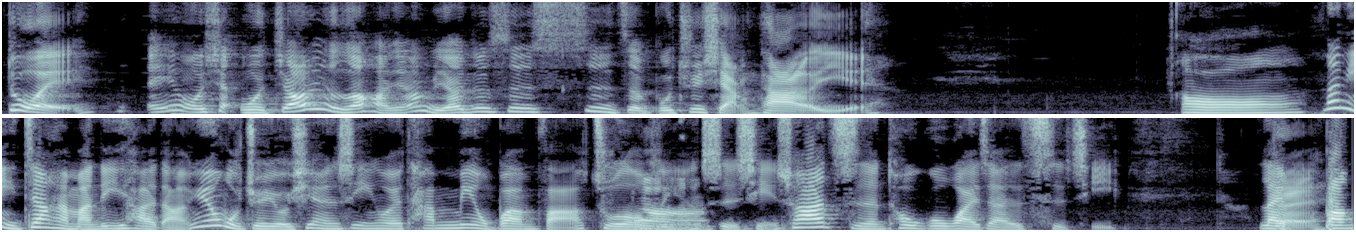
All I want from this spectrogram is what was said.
对，哎，我想我焦虑的时候好像比较就是试着不去想它而已。哦，那你这样还蛮厉害的啊，因为我觉得有些人是因为他没有办法做到这件事情，嗯，所以他只能透过外在的刺激来帮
